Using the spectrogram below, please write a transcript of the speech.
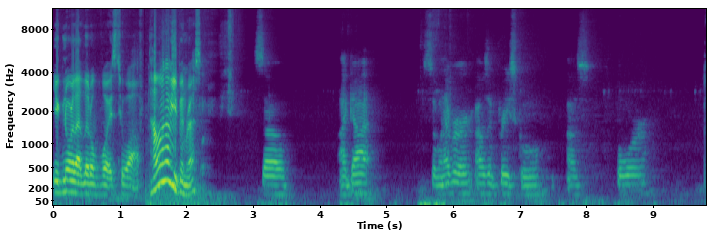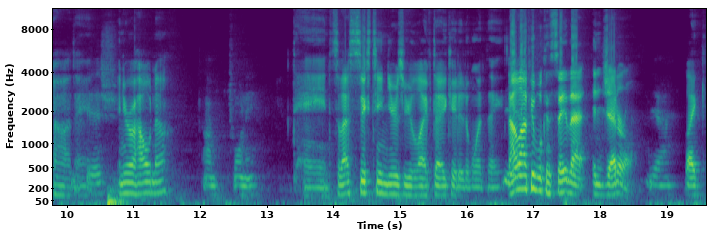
You ignore that little voice too often. How long have you been wrestling? So, I got so whenever I was in preschool, I was four Oh, dang. ish. And you're how old now? I'm 20. Dang. So that's 16 years of your life dedicated to one thing. Not a lot of people can say that in general. Yeah, Like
